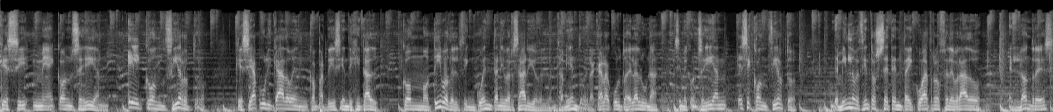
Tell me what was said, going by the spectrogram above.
que si me conseguían el concierto que se ha publicado en Compartís y en digital con motivo del 50 aniversario del lanzamiento de la cara oculta de la luna, si me conseguían ese concierto de 1974 celebrado en Londres,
